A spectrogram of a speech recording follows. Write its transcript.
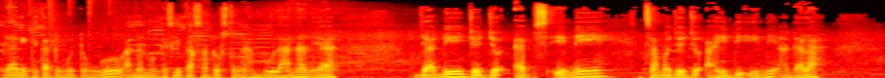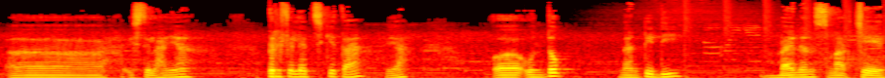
ya ini kita tunggu-tunggu, ada mungkin sekitar satu setengah bulanan ya. Jadi Jojo Apps ini sama Jojo ID ini adalah uh, istilahnya privilege kita ya uh, untuk nanti di Binance Smart Chain.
